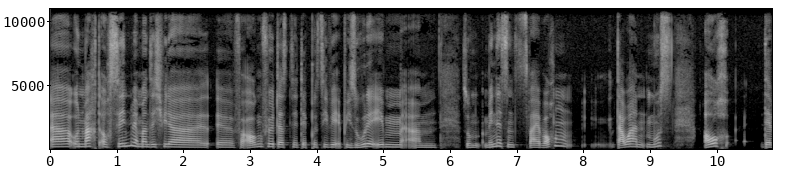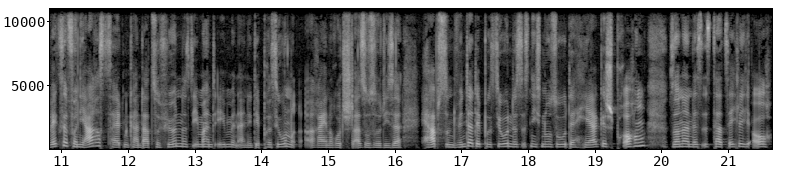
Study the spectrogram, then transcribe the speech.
äh, und macht auch Sinn, wenn man sich wieder äh, vor Augen führt, dass eine depressive Episode eben ähm, so mindestens zwei Wochen dauern muss. Auch der Wechsel von Jahreszeiten kann dazu führen, dass jemand eben in eine Depression reinrutscht. Also so diese Herbst- und Winterdepression, das ist nicht nur so dahergesprochen, sondern das ist tatsächlich auch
